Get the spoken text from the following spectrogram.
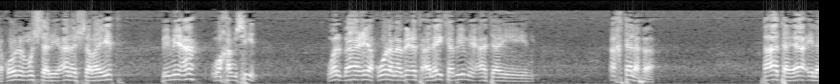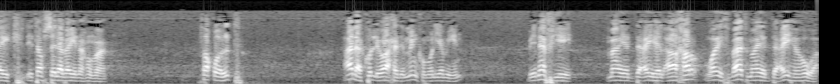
يقول المشتري أنا اشتريت بمئة وخمسين. والبائع يقول أنا بعت عليك بمئتين. اختلفا فأتيا إليك لتفصل بينهما. فقلت على كل واحد منكم اليمين بنفي ما يدعيه الآخر وإثبات ما يدعيه هو.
